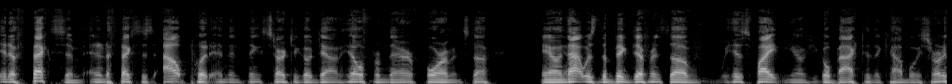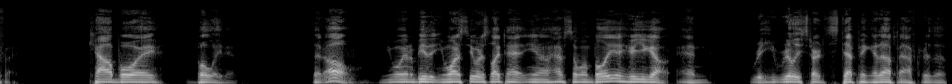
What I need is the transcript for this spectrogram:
it affects him and it affects his output, and then things start to go downhill from there for him and stuff. You know, and that was the big difference of his fight. You know, if you go back to the Cowboy Cerrone fight, Cowboy bullied him. Said, "Oh, you want to be that? You want to see what it's like to have, you know have someone bully you? Here you go." And re- he really started stepping it up after the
